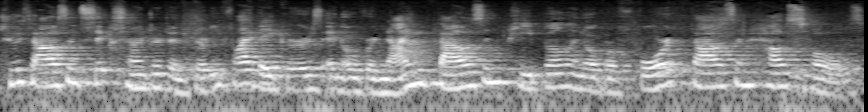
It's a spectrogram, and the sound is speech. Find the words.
2,635 acres and over 9,000 people and over 4,000 households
